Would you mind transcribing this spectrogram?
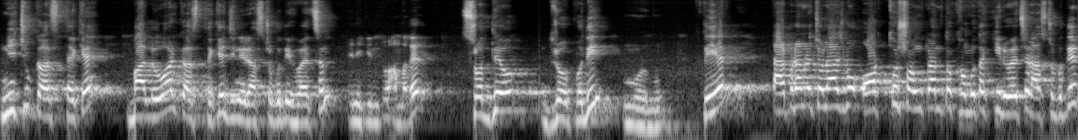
নিচু কাজ থেকে বা লোয়ার কাজ থেকে যিনি রাষ্ট্রপতি হয়েছেন, তিনি কিন্তু আমাদের শ্রদ্ধেয় দ্রৌপদী মুর্মু। ক্লিয়ার? তারপরে আমরা চলে আসব অর্থ সংক্রান্ত ক্ষমতা কি রয়েছে রাষ্ট্রপতির?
